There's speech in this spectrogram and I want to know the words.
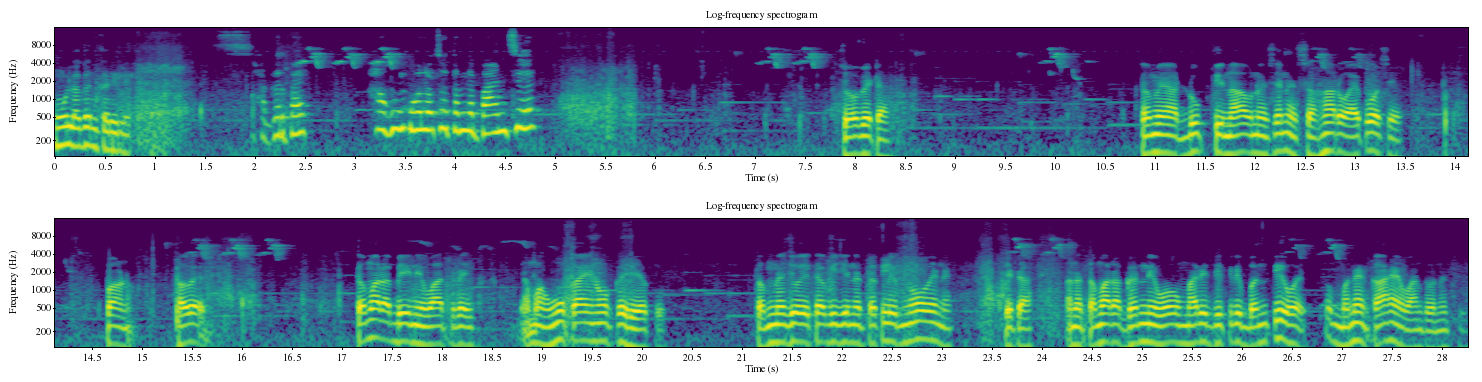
હું લગ્ન કરી લઈશ. સાગરભાઈ હા હું બોલો છો તમને ભાન છે? જો બેટા તમે આ ડૂબતી નાવને છે ને સહારો આપ્યો છે પણ હવે તમારા બેની વાત રહી એમાં હું કાંઈ ન કહી શકું. તમને જો એકાબીજીને તકલીફ ન હોય ને બેટા અને તમારા ઘરની વહુ મારી દીકરી બનતી હોય તો મને કાંઈ વાંધો નથી.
